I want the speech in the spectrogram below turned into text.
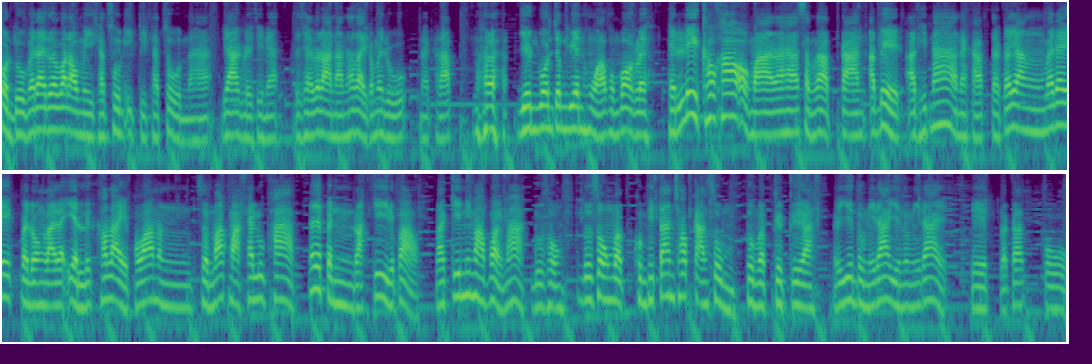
กดดูไม่ได้ด้วยว่าเรามีแคปซูลอีกกี่แคปซูลนะฮะ ยากเลยทีเนี้ย จะใช้เวลานานเท่าไหร่ก็ไม่รู้นะครับ ยืนวนจนเวียนหัวผมบอกเลย เห็นลีกคร่าวๆออกมานะฮะสำหรับการอัปเดตอาทิตย์หน้านะครับ แต่ก็ยังไม่ได้ไปลงรายละเอียดลึกเท่าไหร่ เพราะว่ามันส่วนมากมาแค่รูปภาพ น่าจะเป็นลัคกี้หรือเปล่าลัคกี้นี่มาบ่อยมาก ดูทรง ดูทรงแบบคุณพิตตันชอบการสุ่ม สุ่มแบบเกลือๆแล้วยืนตรงนี้ได้ยืนตรงนี้ได้ เก็บแล้วก็ปลูก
